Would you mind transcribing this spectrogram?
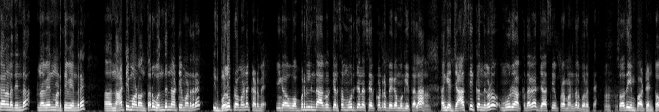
ಕಾರಣದಿಂದ ನಾವೇನು ಮಾಡ್ತೀವಿ ಅಂದರೆ ನಾಟಿ ಮಾಡುವಂಥವ್ರು ಒಂದನ್ನು ನಾಟಿ ಮಾಡಿದ್ರೆ ಇದು ಬರೋ ಪ್ರಮಾಣ ಕಡಿಮೆ. ಈಗ ಒಬ್ಬರಿಂದ ಆಗೋ ಕೆಲಸ ಮೂರು ಜನ ಸೇರ್ಕೊಂಡ್ರೆ ಬೇಗ ಮುಗೀತಲ್ಲ? ಹಂಗೆ ಜಾಸ್ತಿ ಕಂದುಗಳು ಮೂರು ಹಾಕಿದಾಗ ಜಾಸ್ತಿ ಪ್ರಮಾಣದಲ್ಲಿ ಬರುತ್ತೆ. ಸೊ ಅದು ಇಂಪಾರ್ಟೆಂಟು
